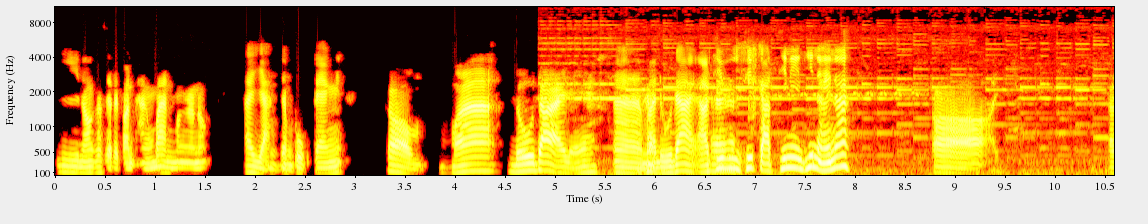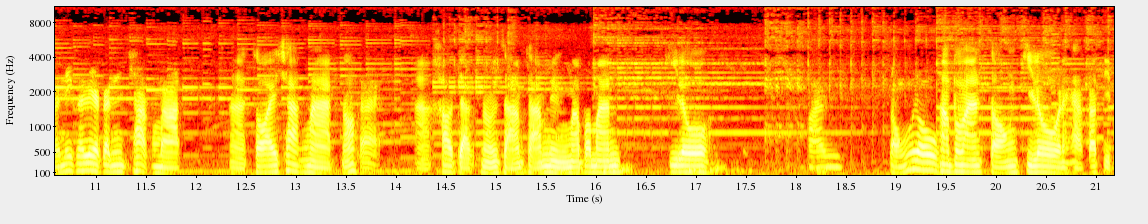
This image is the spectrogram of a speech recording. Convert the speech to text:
พี่น้องเกษตรกรทางบ้านบ้างอะเนาะถ้าอยากจะปลูกแตงเนี่ยก็มาดูได้เลยนะอ่า มาดูได้ เอาที่เออพิกัดที่นี่ที่ไหนนะก็แถวนี้เขาเรียกกันฉากหมาดอ่า ซอยชากหมากเนาะใช่อ่า เข้าจากถนนสามสามหนึ่งมาประมาณกิโลประมาณสองโลอ่าประมาณสองกิโลนะครับ ก็ติด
